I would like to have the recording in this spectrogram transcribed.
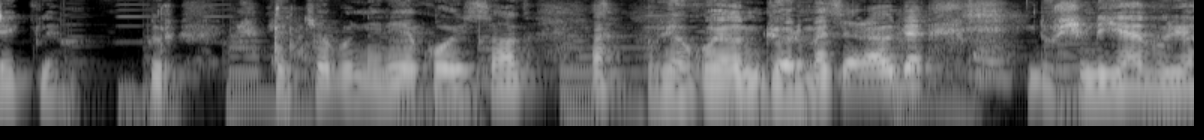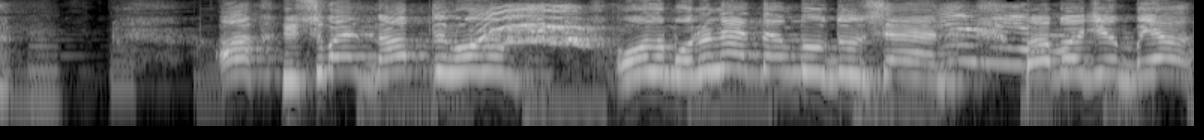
bekle. Dur şu ketçabı nereye koysak? Heh, buraya koyalım görmez herhalde. Dur şimdi gel buraya. Ah Yusuf Ayaz ne yaptın oğlum? Oğlum onu nereden buldun sen? Babacım ya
